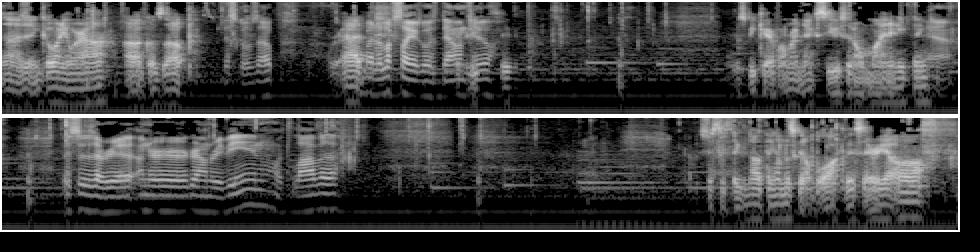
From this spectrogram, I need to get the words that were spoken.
No, it didn't go anywhere, huh? Oh, it goes up. This goes up, We're at. but it looks like it goes down too. Just be careful. I'm right next to you, so don't mine anything. Yeah. This is a re- underground ravine with lava. This is like nothing. I'm just gonna block this area off.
